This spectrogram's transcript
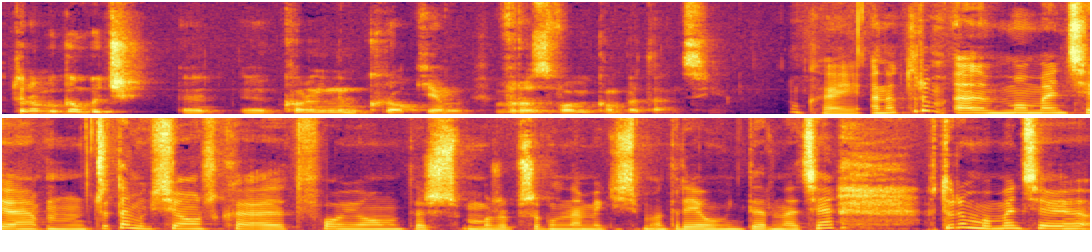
które mogą być e, e, kolejnym krokiem w rozwoju kompetencji. Okej, okay. a na którym e, momencie, mm, czytamy książkę twoją, też może przeglądamy jakiś materiał w internecie, w którym momencie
